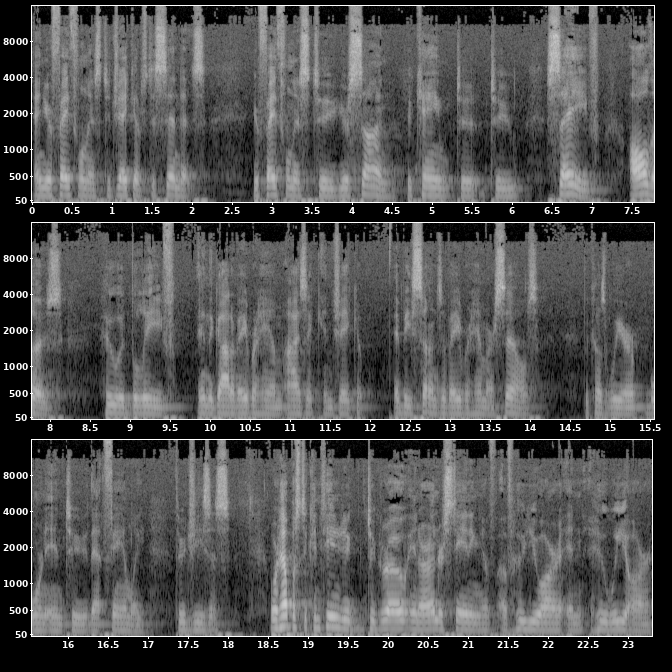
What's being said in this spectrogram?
and your faithfulness to Jacob's descendants, your faithfulness to your son who came to, to save all those who would believe in the God of Abraham, Isaac, and Jacob and be sons of Abraham ourselves because we are born into that family through Jesus. Lord, help us to continue to, to grow in our understanding of, of who you are and who we are,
